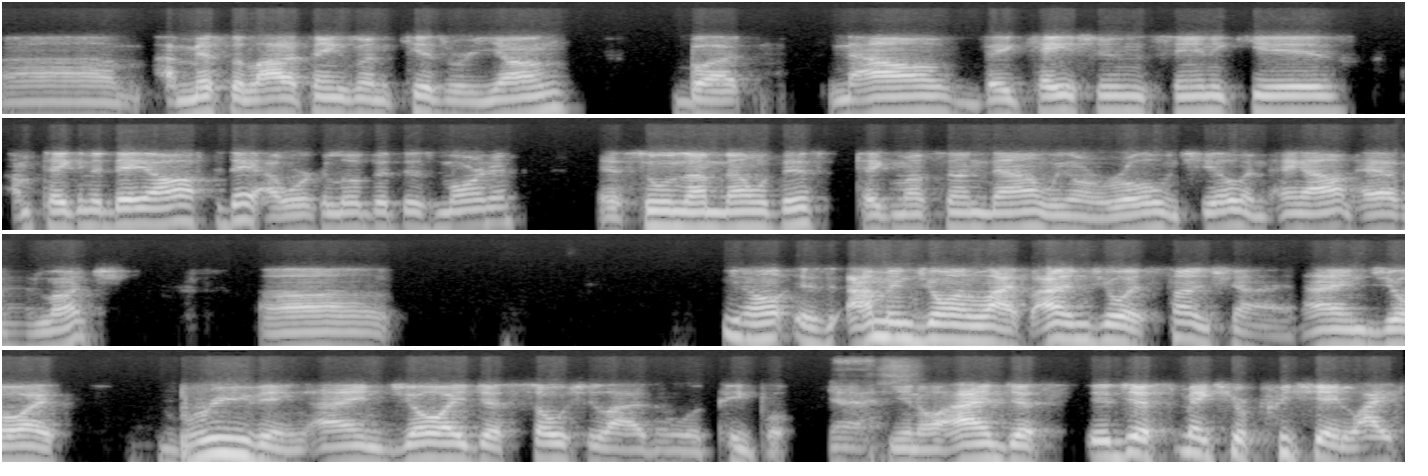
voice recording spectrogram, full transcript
Um, I missed a lot of things when the kids were young, but now vacations, seeing the kids, I'm taking a day off today. I work a little bit this morning. As soon as I'm done with this, take my son down. We're gonna roll and chill and hang out and have lunch. Uh, you know, is I'm enjoying life. I enjoy sunshine. I enjoy breathing. I enjoy just socializing with people. Yes. You know, I just it just makes you appreciate life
